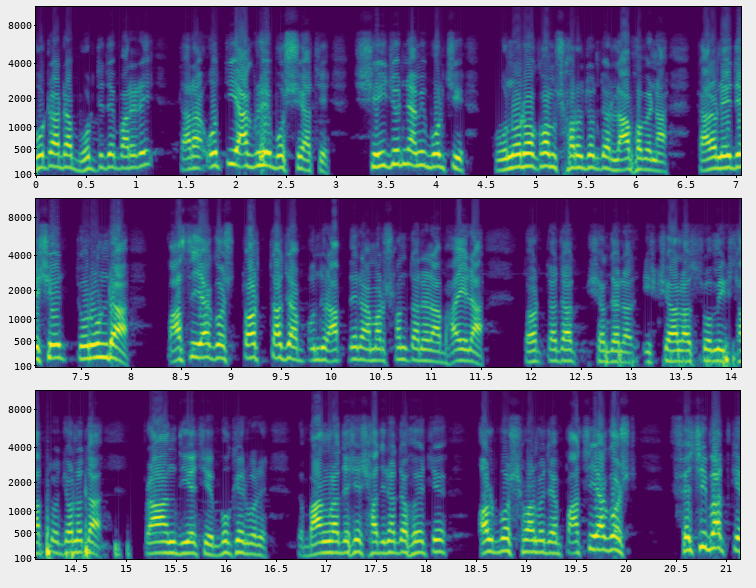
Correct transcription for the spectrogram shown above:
ভোটাররা ভোট দিতে পারেনি, তারা অতি আগ্রহে বসে আছে, সেই জন্য আমি বলছি, কোনো রকম ষড়যন্ত্র লাভ হবে না, কারণ এই দেশের তরুণরা পাঁচই আগস্ট তরতাজা, বন্ধুরা, আপনারা আমার সন্তানেরা, ভাইয়েরা, তরতাজা সন্তানেরা রিক্সাওয়ালা শ্রমিক, ছাত্র, জনতা প্রাণ দিয়েছে বুকের বলে বাংলাদেশের স্বাধীনতা হয়েছে অল্প সময়ের মধ্যে। পাঁচই আগস্ট ফেসিবাদকে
